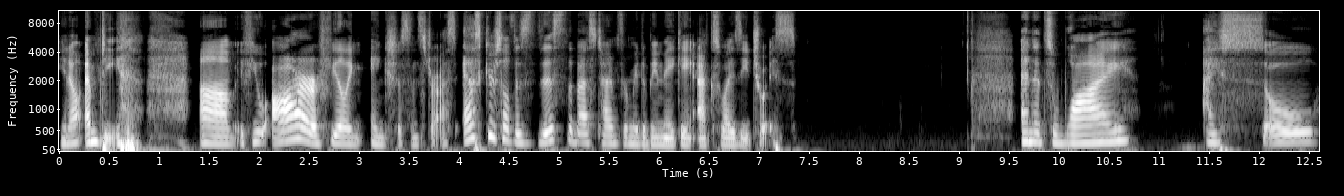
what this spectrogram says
you know, empty, um, if you are feeling anxious and stressed, ask yourself, is this the best time for me to be making XYZ choice? And it's why I so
